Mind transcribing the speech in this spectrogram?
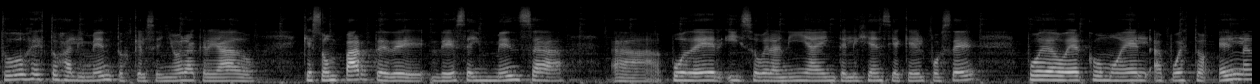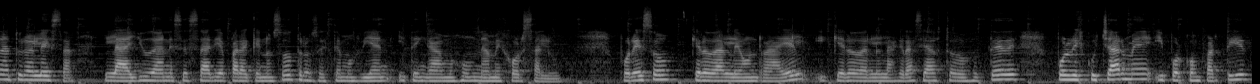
todos estos alimentos que el Señor ha creado, que son parte de, esa inmensa ah, poder y soberanía e inteligencia que Él posee, puedo ver cómo Él ha puesto en la naturaleza la ayuda necesaria para que nosotros estemos bien y tengamos una mejor salud. Por eso quiero darle honra a Él y quiero darle las gracias a todos ustedes por escucharme y por compartir,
